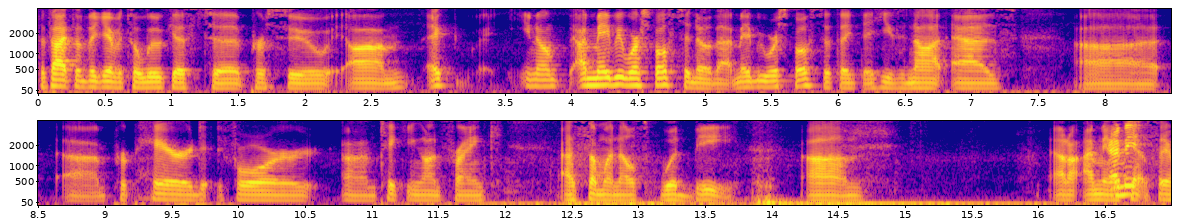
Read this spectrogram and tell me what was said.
the fact that they gave it to Lucas to pursue um it, you know uh, maybe we're supposed to know that maybe we're supposed to think that he's not as uh, uh, prepared for um, taking on Frank as someone else would be um I don't I mean I, I mean- can't say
